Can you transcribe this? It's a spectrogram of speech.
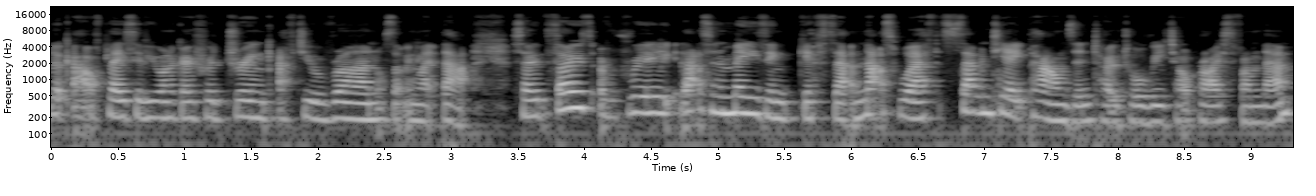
look out of place if you want to go for a drink after your run or something like that. So those are really that's an amazing gift set, and that's worth seventy-eight pounds in total retail price from them.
